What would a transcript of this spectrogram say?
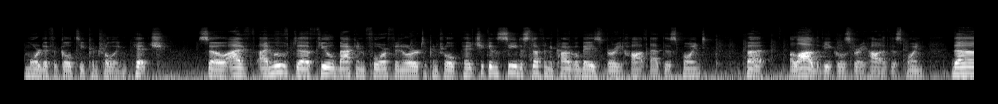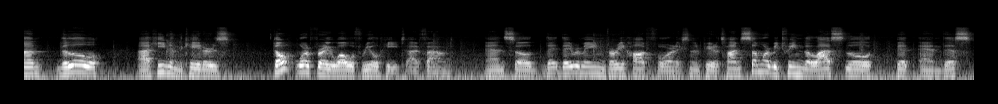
more difficulty controlling pitch. So I've I moved uh, fuel back and forth in order to control pitch. You can see the stuff in the cargo bay is very hot at this point, but a lot of the vehicle is very hot at this point. The the little uh, heat indicators don't work very well with real heat, I've found. And so they, they remain very hot for an extended period of time. Somewhere between the last little bit and this,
